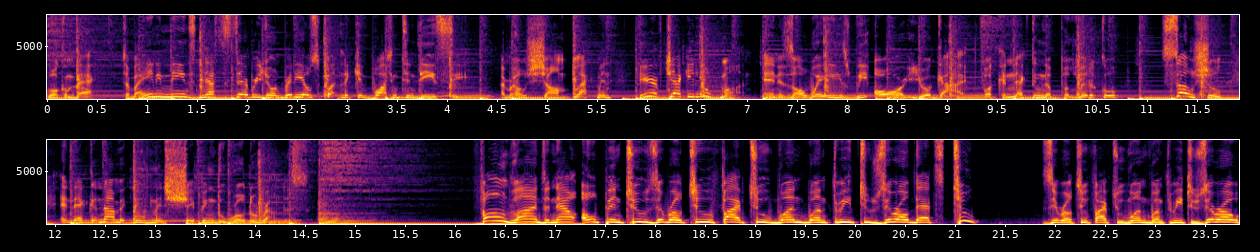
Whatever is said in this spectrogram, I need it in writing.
Welcome back to By Any Means Necessary on Radio Sputnik in Washington, D.C. I'm your host, Sean Blackmon, here with Jacquie Luqman. And as always, we are your guide for connecting the political, social, and economic movements shaping the world around us. Phone lines are now open 202 521 1320. That's 202 521 1320.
